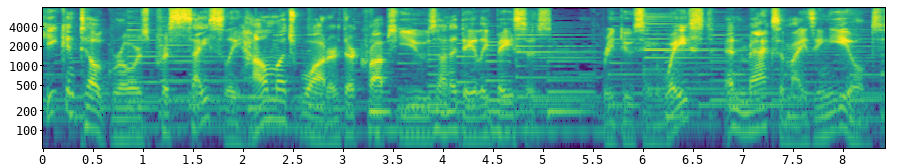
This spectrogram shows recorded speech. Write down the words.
he can tell growers precisely how much water their crops use on a daily basis, reducing waste and maximizing yields.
